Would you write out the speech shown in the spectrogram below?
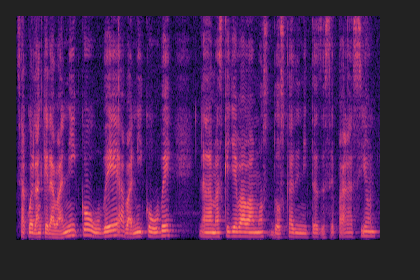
¿Se acuerdan que era abanico, V, abanico, V? Nada más que llevábamos dos cadenitas de separación.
